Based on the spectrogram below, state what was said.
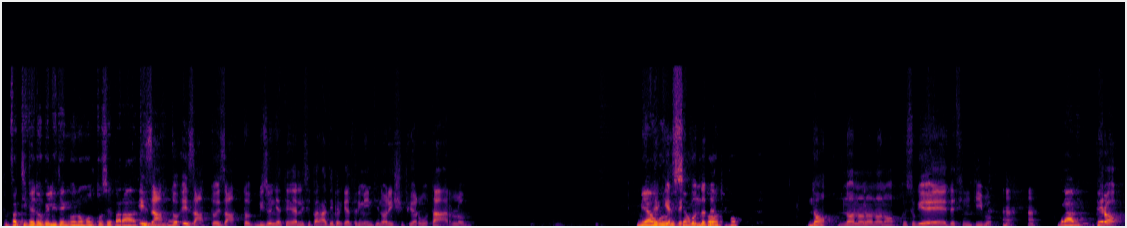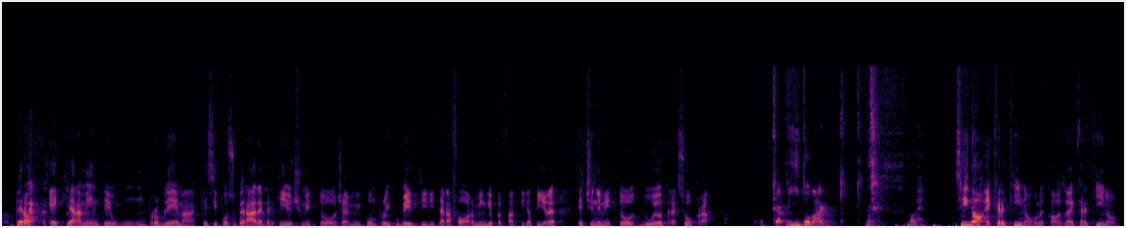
Infatti vedo che li tengono molto separati. Esatto, eh? esatto, esatto. Bisogna tenerli separati perché altrimenti non riesci più a ruotarlo. Mi auguro perché che sia un prototipo. De... No, no, no, no, no, no, questo qui è definitivo. Bravi. Però, però è chiaramente un, un, problema che si può superare perché io ci metto, cioè mi compro i cubetti di terraforming per farti capire e ce ne metto due o tre sopra. Capito, ma... Vabbè. Sì, no, è cretino come cosa, è cretino.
